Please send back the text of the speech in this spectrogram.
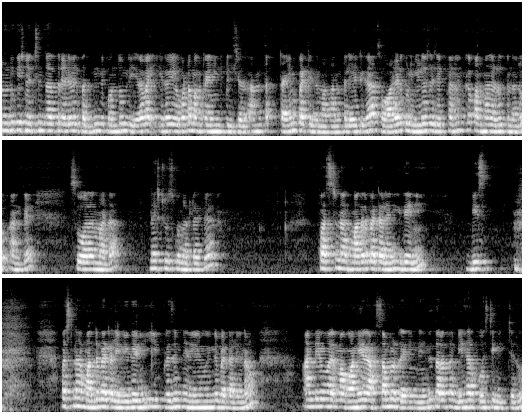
నోటిఫికేషన్ వచ్చిన తర్వాత రెండు వేల పద్దెనిమిది పంతొమ్మిది ఇరవై ఇరవై ఒకటో మాకు ట్రైనింగ్కి పిలిచాడు. అంత టైం పట్టింది మాకు అంత లేట్గా. సో ఆల్రెడీ కొన్ని వీడియోస్లో చెప్పాను. ఇంకా కొంతమంది అడుగుతున్నారు. అంతే. సో అదనమాట. నెక్స్ట్ చూసుకున్నట్లయితే ఫస్ట్ నాకు మదర్ పెట్టాలని ఇదేని. బీస్ ఫస్ట్ నాకు మదర్ పెట్టాలని ఇదేని. ఈ ప్రజెంట్ నేను ఇన్ని పెట్టలేను అంటే మాకు వన్ ఇయర్ అస్సాంలో ట్రైనింగ్ అయింది. తర్వాత బీహార్ పోస్టింగ్ ఇచ్చారు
